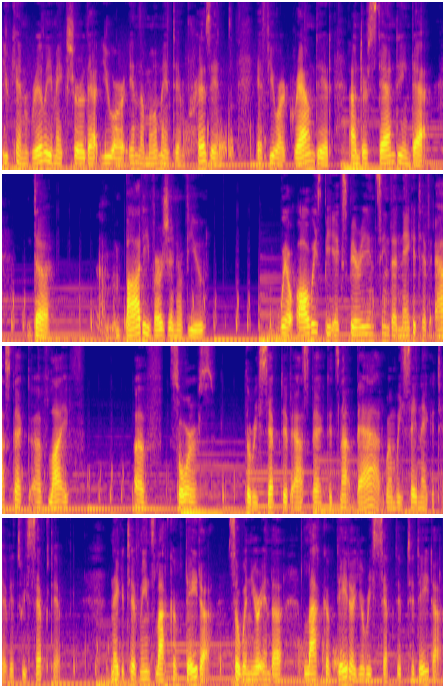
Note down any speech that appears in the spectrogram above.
you can really make sure that you are in the moment and present if you are grounded, understanding that the um, body version of you will always be experiencing the negative aspect of life of source, the receptive aspect. It's not bad when we say negative, it's receptive. Negative means lack of data. So when you're in the lack of data, you're receptive to data.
